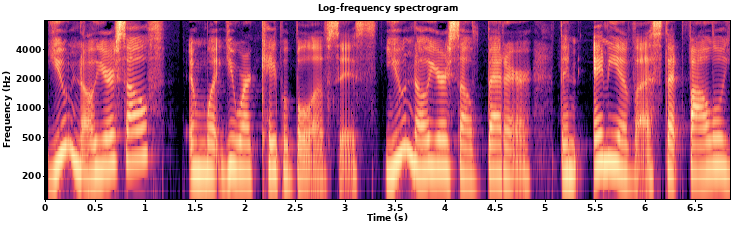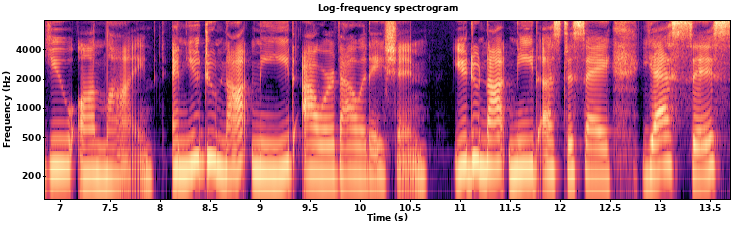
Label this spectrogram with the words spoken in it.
You know yourself and what you are capable of, sis. You know yourself better than any of us that follow you online, and you do not need our validation. You do not need us to say, yes, sis,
